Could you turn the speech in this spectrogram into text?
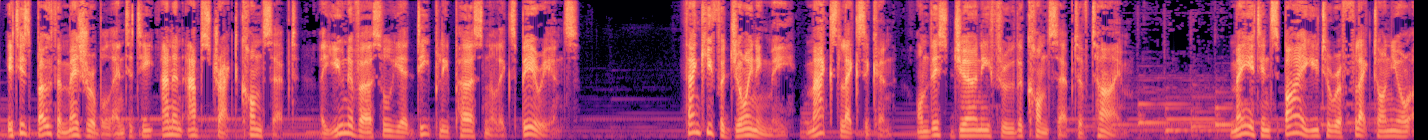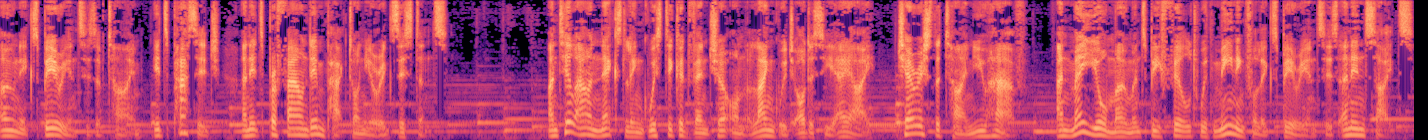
It is both a measurable entity and an abstract concept, a universal yet deeply personal experience. Thank you for joining me, Max Lexicon, on this journey through the concept of time. May it inspire you to reflect on your own experiences of time, its passage, and its profound impact on your existence. Until our next linguistic adventure on Language Odyssey AI, cherish the time you have, and may your moments be filled with meaningful experiences and insights.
